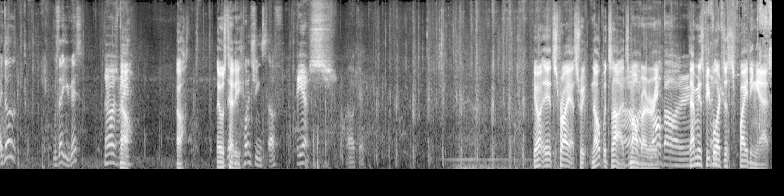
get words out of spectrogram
I don't. Was that you guys? That was me. No. Oh, it was Was that Teddy. punching stuff. Yes. Okay. You know, it's probably at Sweet. Nope, it's not. It's Oh, Mulberry. Mulberry. That means people are just fighting at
